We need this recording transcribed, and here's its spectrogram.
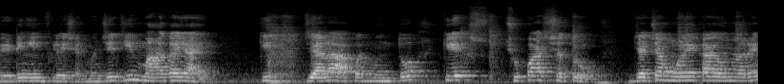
बेटिंग इन्फ्लेशन म्हणजे जी महागाई आहे की ज्याला आपण म्हणतो की एक छुपा शत्रू ज्याच्यामुळे काय होणार आहे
